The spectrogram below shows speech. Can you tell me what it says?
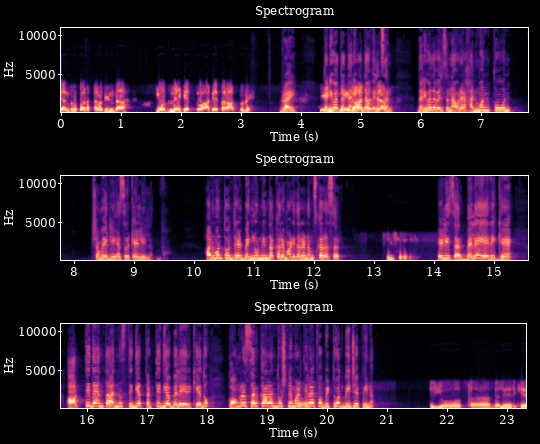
ಜನರು ಬಡತನದಿಂದ ಮೊದಲೇ ಗೆತ್ತು ಅದೇ ತರ ಆಗ್ತದೆ. ರೈಟ್ ಧನ್ಯವಾದ ಧನ್ಯವಾದ ವಿಲ್ಸನ್. ಧನ್ಯವಾದ ವಿಲ್ಸನ್ ಅವರೇ ಹನುಮಂತು ಕ್ಷಮೆ ಇರ್ಲಿ ಹೆಸರು ಕೇಳಲಿಲ್ಲ. ಹನುಮಂತು ಅಂತ ಹೇಳಿ ಬೆಂಗಳೂರಿನಿಂದ ಕರೆ ಮಾಡಿದ್ದಾರೆ. ನಮಸ್ಕಾರ ಸರ್. ನಮಸ್ಕಾರ ಹೇಳಿ ಸರ್ ಬೆಲೆ ಏರಿಕೆ ಆಗ್ತಿದೆ ಅಂತ ಅನ್ನಿಸ್ತಿದ್ಯಾ? ತಟ್ಟಿದ್ಯಾ ಬೆಲೆ ಏರಿಕೆ? ಅದು ಕಾಂಗ್ರೆಸ್ ಸರ್ಕಾರ ದೂಷಣೆ ಮಾಡ್ತೀರಾ ಅಥವಾ ಬಿಟ್ಟು ಹೋದ್ ಬಿಜೆಪಿನ? ಅಯ್ಯೋ ತ ಬೆಲೆ ಏರಿಕೆ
